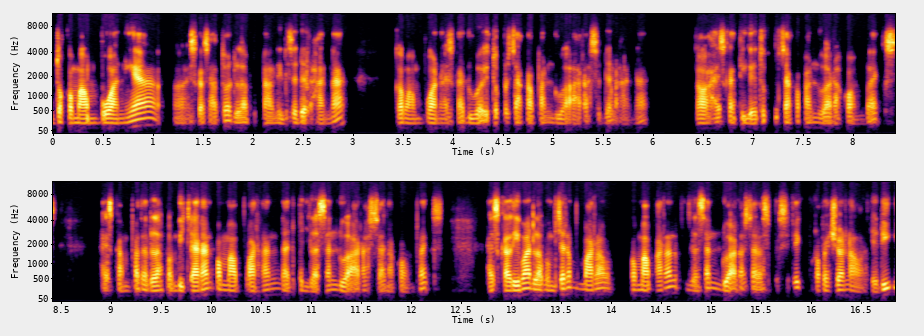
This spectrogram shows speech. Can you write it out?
Untuk kemampuannya HSK 1 adalah pengenali sederhana, kemampuan HSK 2 itu percakapan dua arah sederhana, kalau HSK 3 itu percakapan dua arah kompleks, HSK 4 adalah pembicaraan, pemaparan, dan penjelasan dua arah secara kompleks. HSK 5 adalah pembicaraan, pemaparan, dan penjelasan dua arah secara spesifik profesional. Jadi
